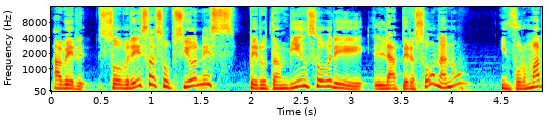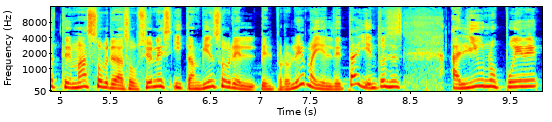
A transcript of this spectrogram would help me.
a ver, sobre esas opciones, pero también sobre la persona, ¿no? Informarte más sobre las opciones y también sobre el, problema y el detalle. Entonces, allí uno puede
